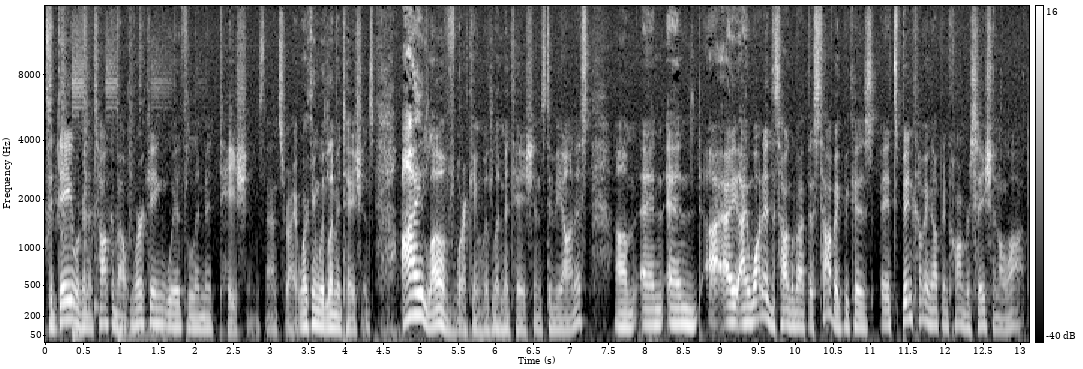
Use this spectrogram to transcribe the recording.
Today we're going to talk about working with limitations. That's right, working with limitations. I love working with limitations, to be honest, um, and and I, I wanted to talk about this topic because it's been coming up in conversation a lot,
